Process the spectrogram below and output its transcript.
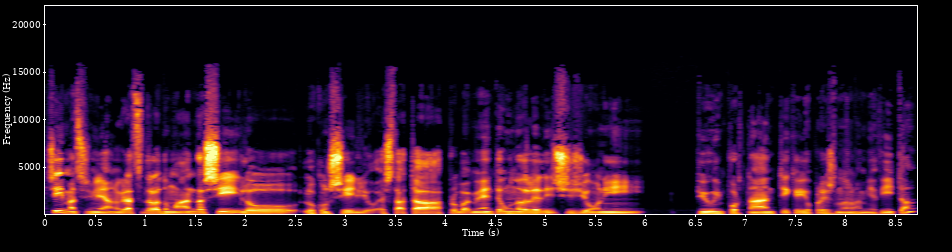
Sì, Massimiliano, grazie della domanda. Sì, lo, lo, consiglio. È stata probabilmente una delle decisioni più importanti che io ho preso nella mia vita.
